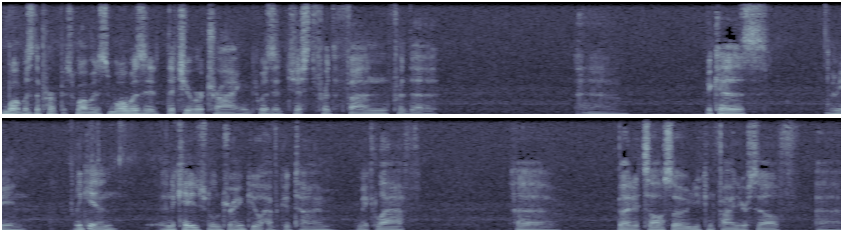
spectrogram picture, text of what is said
what was the purpose? What was what was it that you were trying? Was it just for the fun, for the uh, because, I mean, again, an occasional drink, you'll have a good time make laugh. Uh, but it's also you can find yourself. Uh,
